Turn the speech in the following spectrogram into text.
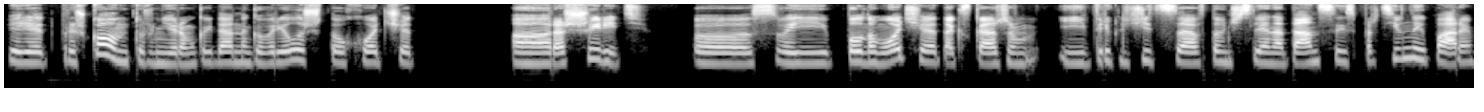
перед прыжковым турниром, когда она говорила, что хочет э, расширить э, свои полномочия, так скажем, и переключиться в том числе на танцы и спортивные пары.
